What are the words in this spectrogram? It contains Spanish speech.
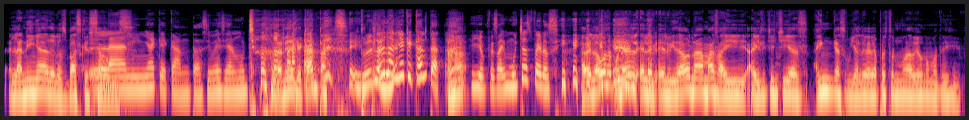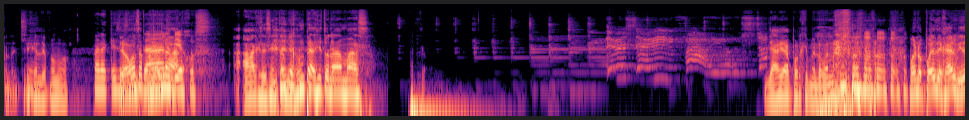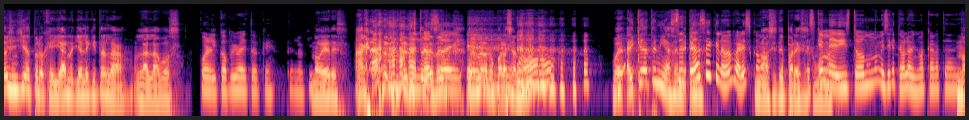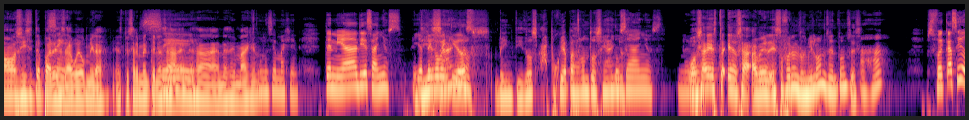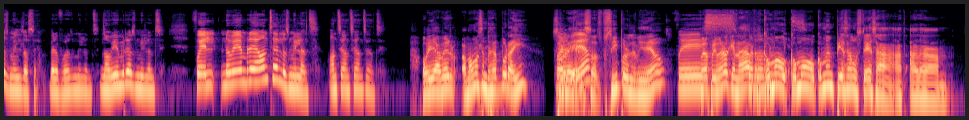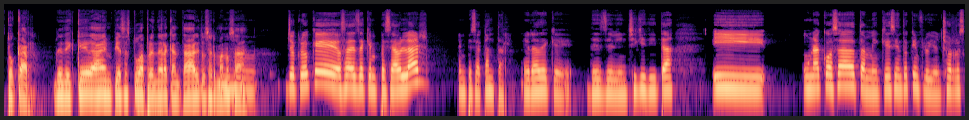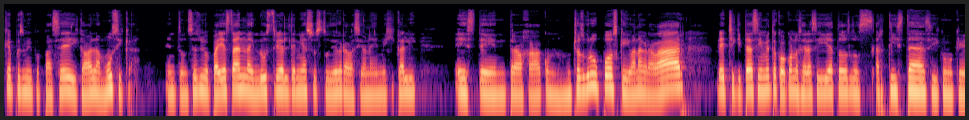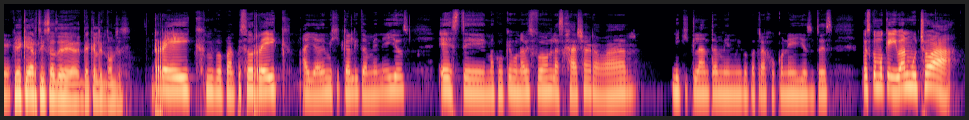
la niña de los Vázquez Sounds. La niña que canta, sí me decían mucho. La niña que canta. Sí. ¿Tú eres la, niña? que canta? Ajá. Y yo, pues hay muchas, pero sí. A ver, vamos a poner el, el, video nada más. Ahí, ahí chinchillas. ya le había puesto en modo avión, como te dije. Déjale, pongo. Para que se sientan viejos. Ah, que se sientan viejos. Un pedacito nada más. Ya, ya, porque me lo van a... bueno, puedes dejar el video, chinchillas, pero que ya, ya le quitas la, la, la voz. ¿Por el copyright o qué? ¿Te lo No eres. Ah, estoy, no soy. Estoy, la comparación. No, no. Bueno, ¿Ahí qué edad tenías? ¿Se te hace que no me parezco? No, sí te pareces. Es que me dice, todo el mundo me dice que tengo la misma cara todavía. No, sí, sí te pareces a huevo, mira. Especialmente en, esa, en, esa, en esa imagen. En esa imagen. Tenía 10 años. Ya tengo 22. Años. 22. ¿A poco ya pasaron 12 años? 12 años. O sea, esta, o sea, a ver, esto fue en el 2011 entonces. Ajá. Pues fue casi 2012, pero fue 2011. Noviembre de 2011. Fue el noviembre 11 del 2011. 11, 11, 11, 11. Oye, a ver, vamos a empezar por ahí. ¿Por el video? sí, por el video. Pues, pero primero que nada, pues, ¿cómo, cómo, ¿cómo empiezan ustedes a, a, tocar? ¿Desde qué edad empiezas tú a aprender a cantar y tus hermanos a...? Mm, yo creo que, o sea, desde que empecé a hablar, empecé a cantar. Era de que desde bien chiquitita y una cosa también que siento que influyó un chorro es que pues mi papá se dedicaba a la música. Entonces mi papá ya estaba en la industria, él tenía su estudio de grabación ahí en Mexicali. Este, trabajaba con muchos grupos que iban a grabar. De chiquita sí me tocó conocer así a todos los artistas y como que... ¿Qué, qué artistas de, de aquel entonces? Rake, mi papá empezó Rake, allá de Mexicali también ellos. Este, me acuerdo que una vez fueron las Hash a grabar. Nicky Clan también, mi papá trabajó con ellos. Entonces, pues como que iban mucho a,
